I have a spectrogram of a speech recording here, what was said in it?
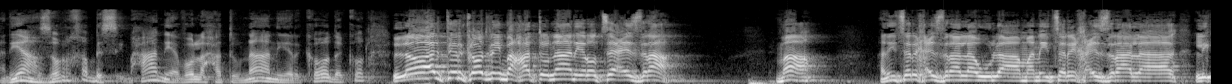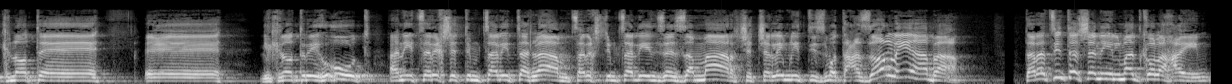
אני אעזור לך בשמחה, אני אבוא לחתונה, אני ארקוד, הכל. לא, אל תרקוד לי בחתונה, אני רוצה עזרה. מה? אני צריך עזרה לאולם, אני צריך עזרה ל... לקנות... אה, אה, לקנות ריהוט, אני צריך שתמצא לי תלם, צריך שתמצא לי איזה זמר, שתשלם לי תזמון, תעזור לי אבא. אתה רצית שאני אלמד כל החיים,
